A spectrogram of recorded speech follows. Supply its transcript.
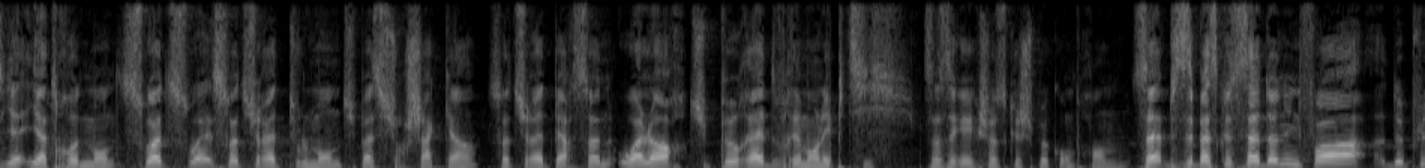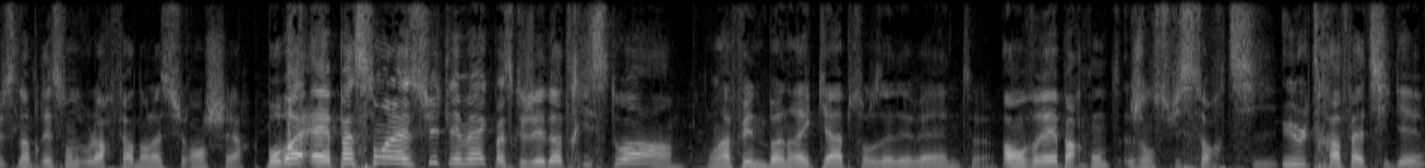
Il y, a- trop de monde. Soit, soit, soit tu raides tout le monde, tu passes sur chacun, soit tu raides personne, ou alors tu peux raid vraiment les petits. Ça c'est quelque chose que je peux comprendre. C'est parce que ça donne une fois de plus l'impression de vouloir faire dans la surenchère. Bon bah, eh, passons à la suite les mecs parce que j'ai d'autres histoires. On a fait une bonne récap sur le Z-Event. En vrai par contre, j'en suis sorti ultra fatigué.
